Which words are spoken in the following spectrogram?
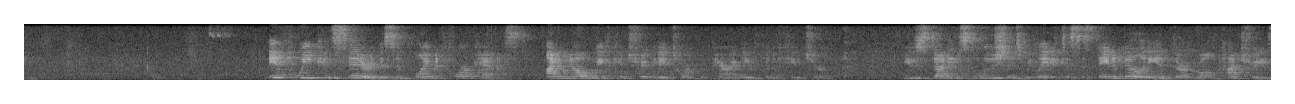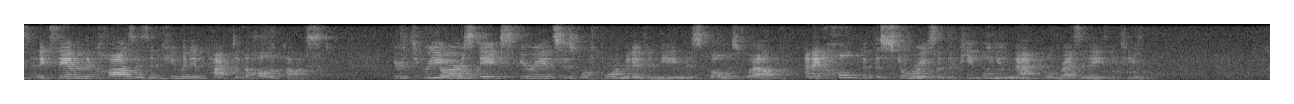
If we consider this employment forecast, I know we've contributed toward preparing you for the future. You studied solutions related to sustainability in third world countries and examined the causes and human impact of the Holocaust. Your three R's Day experiences were formative in meeting this goal as well, and I hope that the stories of the people you met will resonate with you.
